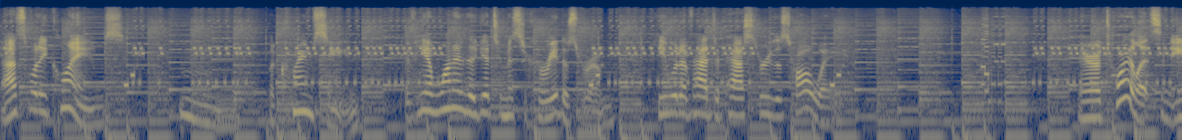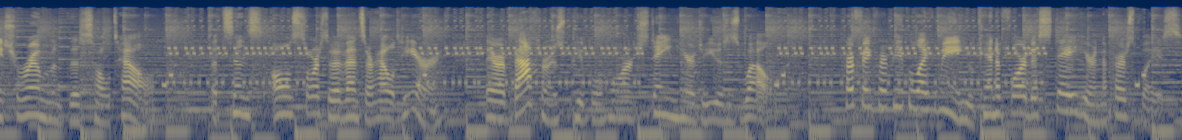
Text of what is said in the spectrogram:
That's what he claims. Hmm, the crime scene. If he had wanted to get to Mr. Corrida's room, he would have had to pass through this hallway. There are toilets in each room of this hotel, but since all sorts of events are held here, there are bathrooms for people who aren't staying here to use as well. Perfect for people like me who can't afford to stay here in the first place.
